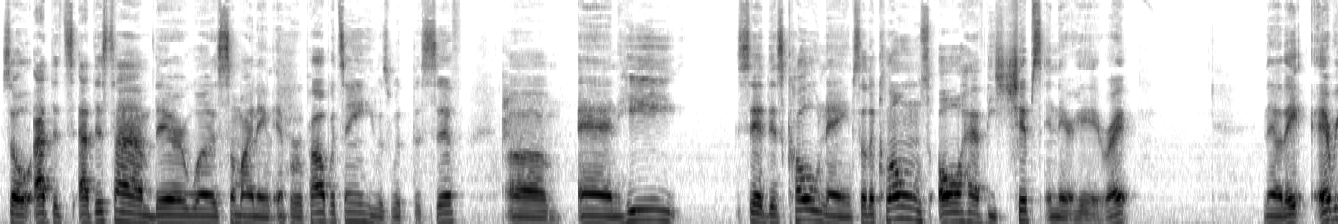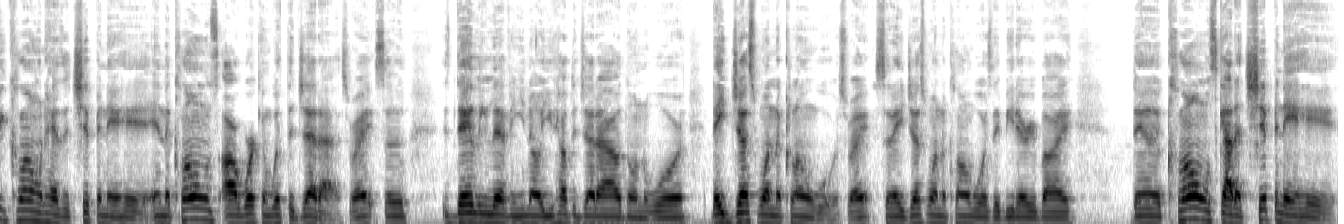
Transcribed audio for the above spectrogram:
so at the at this time there was somebody named emperor palpatine he was with the sith um and he said this code name. So the clones all have these chips in their head, right? Now they every clone has a chip in their head, and the clones are working with the Jedi's, right? So it's daily living. You know, you help the Jedi out during the war. They just won the Clone Wars, right? So they just won the Clone Wars. They beat everybody. The clones got a chip in their head,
